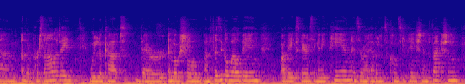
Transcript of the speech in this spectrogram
um, and their personality. We look at their emotional and physical well-being. Are they experiencing any pain? Is there evidence of constipation, infection?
